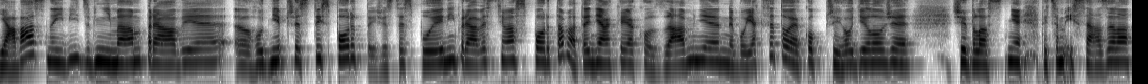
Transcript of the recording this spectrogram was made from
Já vás nejvíc vnímám právě eh, hodně přes ty sporty, že jste spojený právě s těma sportama. To je nějaký jako záměr, nebo jak se to jako přihodilo, že, že vlastně, teď jsem i sázela,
